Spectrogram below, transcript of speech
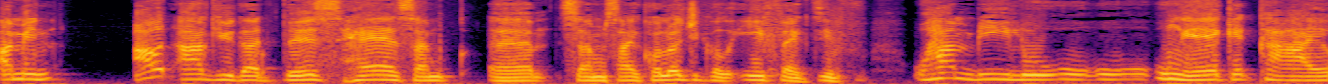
I mean, I would argue that this has some um, some psychological effects. If uhambile u- u- ungekho ekhaya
